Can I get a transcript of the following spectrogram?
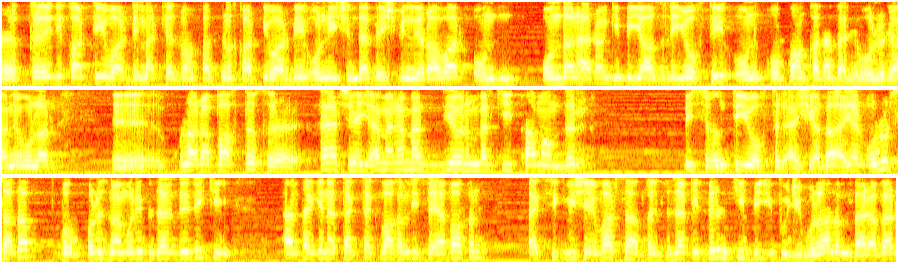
E, kredi kartı vardı. Merkez Bankası'nın kartı vardı. Onun içinde 5 bin lira var. On, ondan herhangi bir yazılı yoktu. On, o bankada belli olur. Yani onlar e, bunlara baktık. E, her şey hemen hemen diyorum belki tamamdır bir sıkıntı yoktur eşyada. Eğer olursa da bu polis memuru bize dedi ki evde yine tek tek bakın listeye bakın. Eksik bir şey varsa bize bildirin ki bir ipucu bulalım beraber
